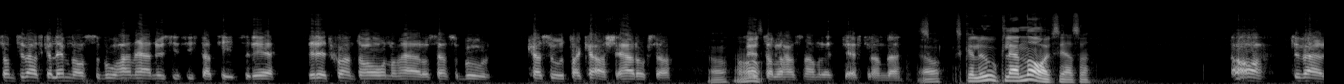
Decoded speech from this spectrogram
som tyvärr ska lämna oss, så bor han här nu sin sista tid. Så det, är- det är rätt skönt att ha honom här och sen så bor Kazu Takashi här också. Ja. Jag Ja. uttalar hans namn rätt efternamn där. ja. Ska Luke lämna AFC alltså? Ja, tyvärr.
